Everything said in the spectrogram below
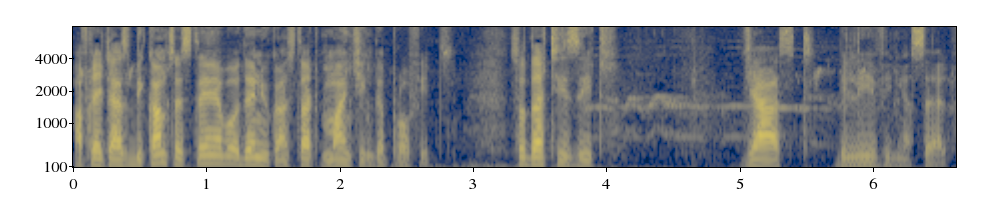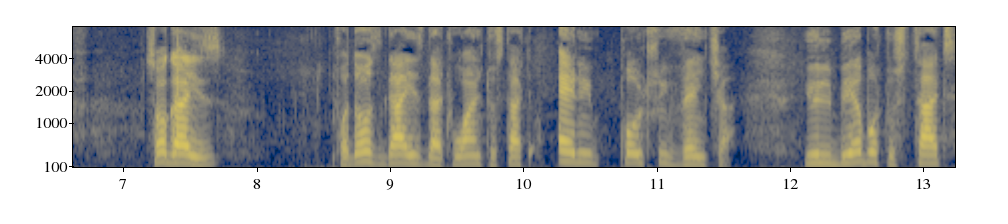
after it has become sustainable then you can start munching the profits so that is it just believe in yourself so guys for those guys that want to start any poultry venture you'll be able to start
